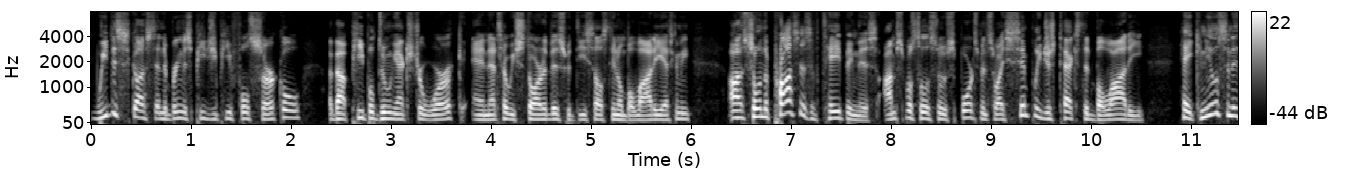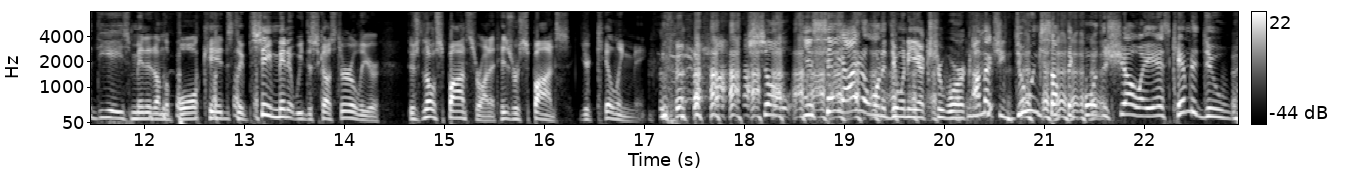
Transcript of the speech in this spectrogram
We discussed, and to bring this PGP full circle, about people doing extra work, and that's how we started this with DeCelestino Bellotti asking me. Uh, so, in the process of taping this, I'm supposed to listen to a sportsman, so I simply just texted Bellotti, "Hey, can you listen to DA's minute on the ball kids? the same minute we discussed earlier. There's no sponsor on it. His response: You're killing me. so you say I don't want to do any extra work. I'm actually doing something for the show. I ask him to do. By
